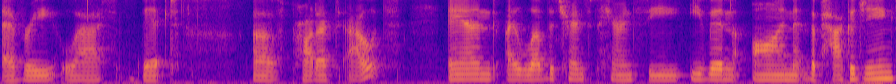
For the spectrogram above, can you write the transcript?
every last bit of product out and I love the transparency even on the packaging.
